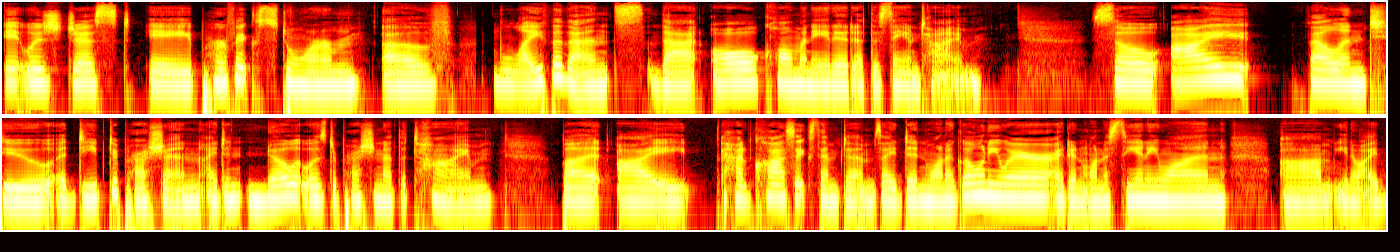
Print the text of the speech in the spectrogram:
It was just a perfect storm of life events that all culminated at the same time. So I fell into a deep depression. I didn't know it was depression at the time, but I had classic symptoms. I didn't want to go anywhere. I didn't want to see anyone. Um, you know, I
